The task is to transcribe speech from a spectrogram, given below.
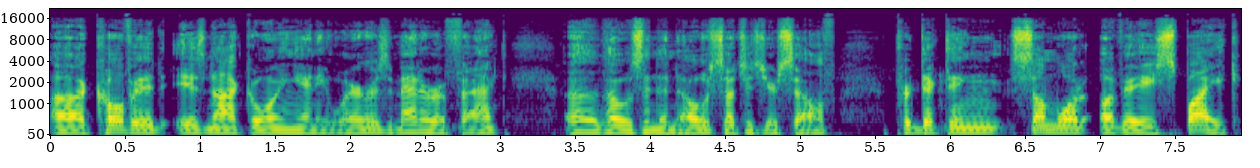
uh, COVID is not going anywhere. As a matter of fact, uh, those in the know, such as yourself, predicting somewhat of a spike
